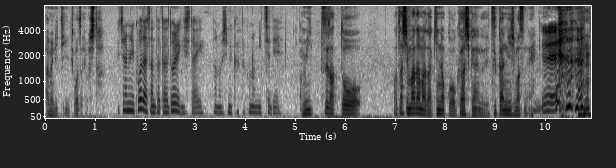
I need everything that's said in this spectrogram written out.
アメニティでございました。ちなみに広大さんだったらどれにしたい楽しみ方この3つで？3つだと私まだまだキノコ詳しくないので図鑑にしますね、ええ。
